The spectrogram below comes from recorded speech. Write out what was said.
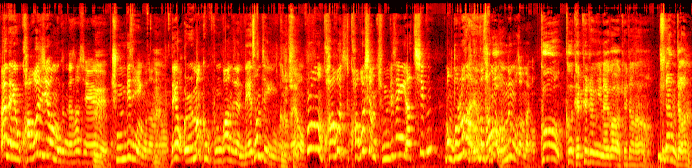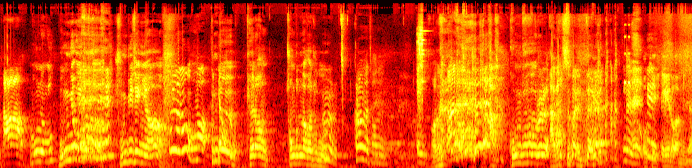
아 근데 이거 과거 시험은 근데 사실 음. 준비생인 거잖아요. 음. 내가 얼만큼 공부하는지는 내 선택인 그렇지. 거잖아요. 그러면 과거 과거 시험 준비생이라 치고 막 놀러 다녀도 상관없는 거잖아요. 그, 그 대표적인 애가 걔잖아. 춘향전. 아 몽룡이? 몽룡이가 준비생이야. 그래요 막 근데 야, 걔랑 정분 나가지고. 음. 그러면 저는 A. 어, 아, 공부를 안 할 수만 있다면? 네. 오케이, A로 갑니다.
